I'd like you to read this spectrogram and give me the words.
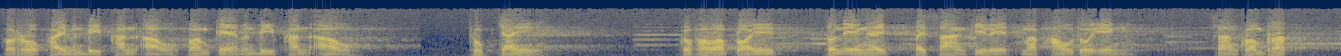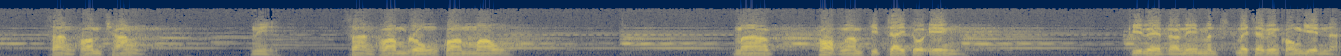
เพราะโรคภัยมันบีบคั้นเอา ความแก่มันบีบคั้นเอา ทุกใจ ก็เพราะว่าปล่อย ตนเองให้ไปสร้างกิเลสมาเผาตัวเอง สร้างความรัก สร้างความชัง นี่ สร้างความหลงความเมา มาครอบงำจิตใจตัวเอง กิเลสเหล่านี้มันไม่ใช่เป็นของเย็นน่ะ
